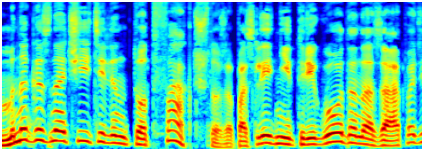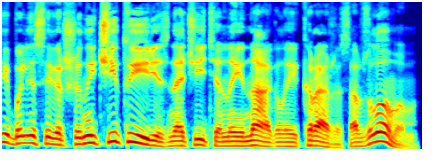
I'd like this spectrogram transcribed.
Многозначителен тот факт, что за последние три года на Западе были совершены четыре значительные наглые кражи со взломом,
